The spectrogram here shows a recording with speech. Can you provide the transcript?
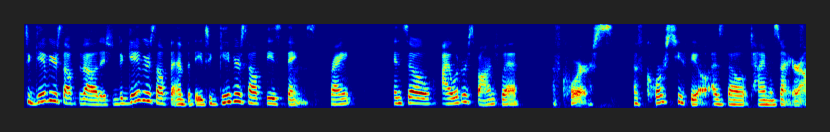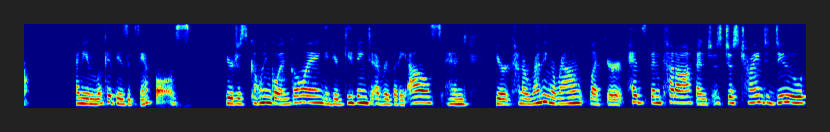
To give yourself the validation, to give yourself the empathy, to give yourself these things, right? And so I would respond with, of course, of course you feel as though time is not your own. I mean, look at these examples. You're just going, going, going, and you're giving to everybody else, and you're kind of running around like your head's been cut off and just, just trying to do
